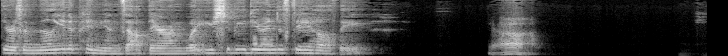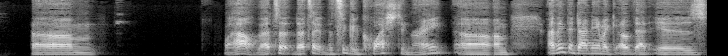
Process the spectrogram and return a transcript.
there's a million opinions out there on what you should be doing to stay healthy. Yeah. Um, wow, that's a that's a that's a good question, right? Um, I think the dynamic of that is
